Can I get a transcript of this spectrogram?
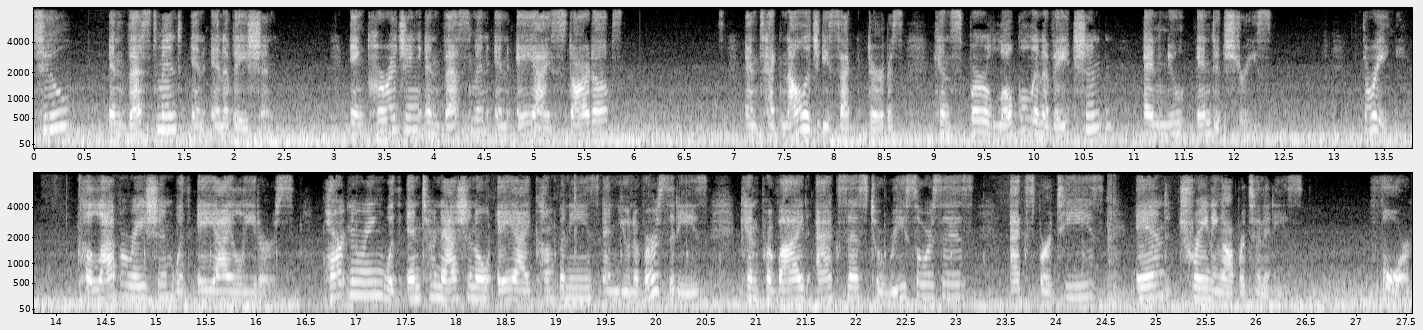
Two, investment in innovation. Encouraging investment in AI startups and technology sectors can spur local innovation and new industries. Three, collaboration with AI leaders. Partnering with international AI companies and universities can provide access to resources, expertise, and training opportunities. Four,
